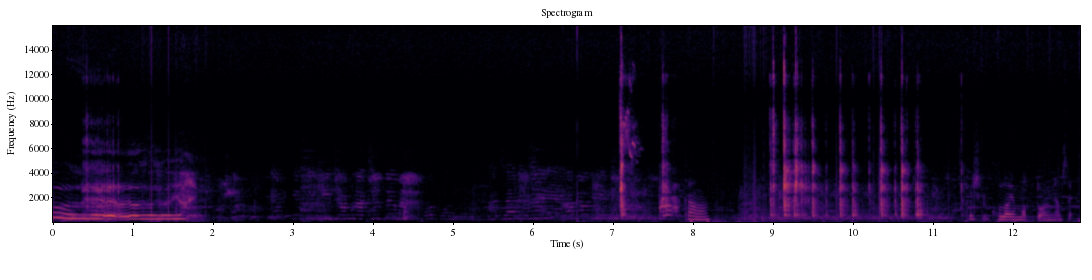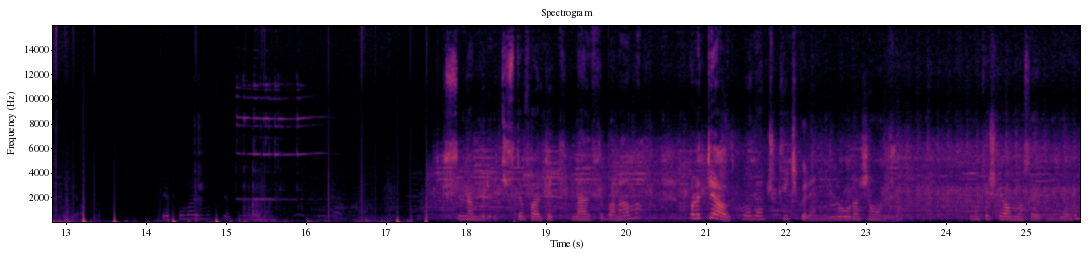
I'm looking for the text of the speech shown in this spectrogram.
Oy, oy, oy, oy, oy, oy. Tamam. Keşke kolay modda oynasaydık ya. Ya kolay mod ya da normal. İkisinden biri. İkisi de fark etmezdi bana ama Oraya al. Neden? Çünkü hiç ile uğraşamamışım. Ama keşke almasaydım diyorum.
